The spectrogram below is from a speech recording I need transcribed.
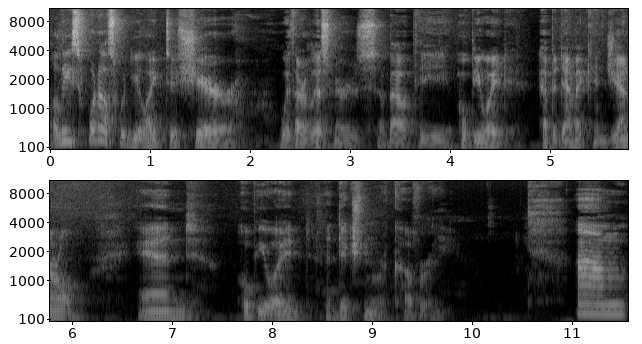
Allyse, what else would you like to share with our listeners about the opioid epidemic in general and opioid addiction recovery? Um,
